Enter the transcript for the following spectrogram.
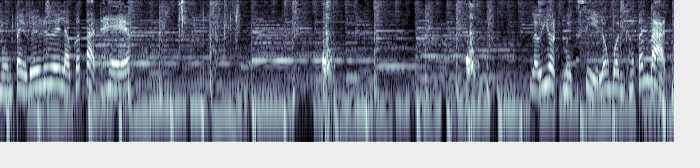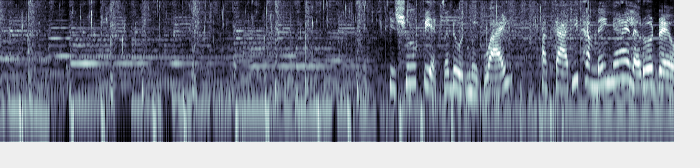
ม้วนไปเรื่อย ๆ แล้วก็ตัดเทป แล้วหยดหมึกสีลงบนคอตตอนบัดทิชชู่เปียกจะดูดหมึกไว้ ปากกาที่ทำได้ง่ายและรวดเร็ว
